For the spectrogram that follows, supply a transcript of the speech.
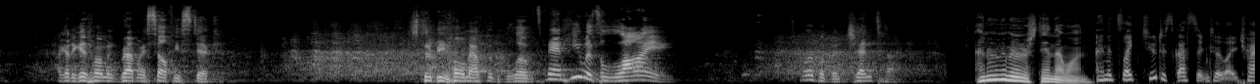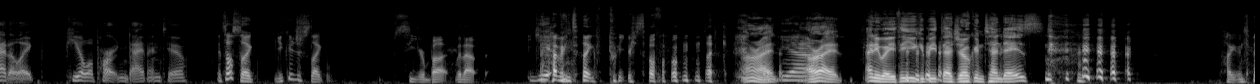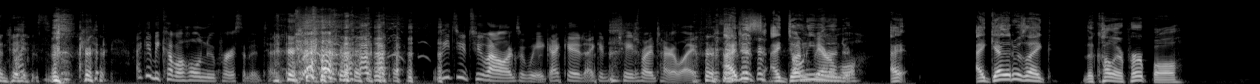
I gotta get home and grab my selfie stick. Just gonna be home after the globes. Man, he was lying. It's more of a magenta. I don't even understand that one. and it's like too disgusting to like try to like peel apart and dive into. It's also like you could just like see your butt without Yeah. having to like put yourself on. like. All right. Yeah. All right. Anyway, you think you could beat that joke in 10 days? Tell you in ten days. I could become a whole new person in ten days. we do two monologues a week. I could I could change my entire life. This I just, I don't even under. I, I get it was like the color purple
